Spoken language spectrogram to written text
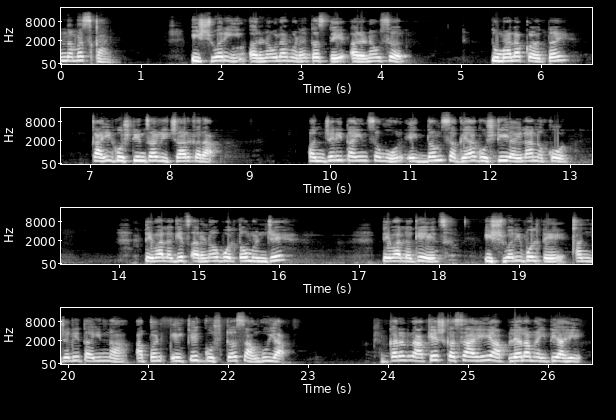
नमस्कार. ईश्वरी अर्णवला म्हणत असते अर्णव सर तुम्हाला कळतंय? काही गोष्टींचा विचार करा. अंजलीताईंसमोर एकदम सगळ्या गोष्टी यायला नकोत. तेव्हा लगेच अर्णव बोलतो म्हणजे? तेव्हा लगेच ईश्वरी बोलते अंजलीताईंना आपण एक एक गोष्ट सांगूया. कारण राकेश कसा आहे हे आपल्याला माहिती आहे.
